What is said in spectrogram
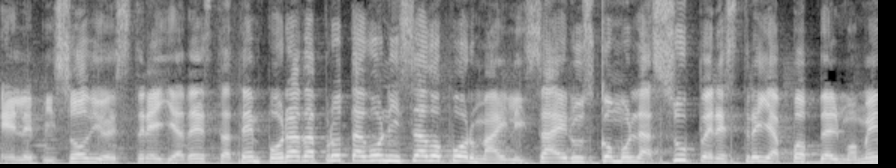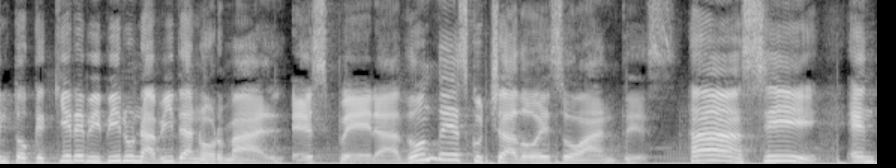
El episodio estrella de esta temporada protagonizado por Miley Cyrus como la superestrella pop del momento que quiere vivir una vida normal. Espera, ¿dónde escuchado eso antes. Ah, sí, en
